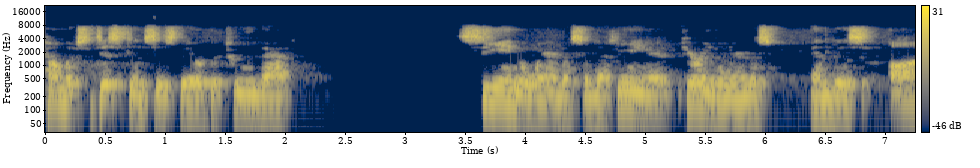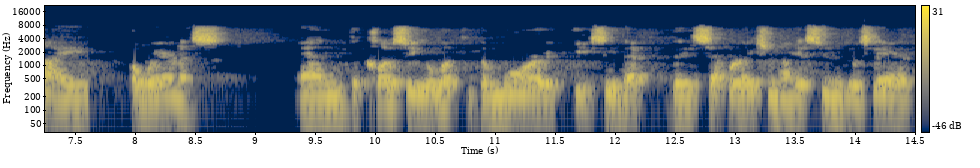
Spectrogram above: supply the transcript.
how much distance is there between that seeing awareness and that hearing, hearing awareness and this I awareness and the closer you look, the more you see that the separation I assumed was there,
